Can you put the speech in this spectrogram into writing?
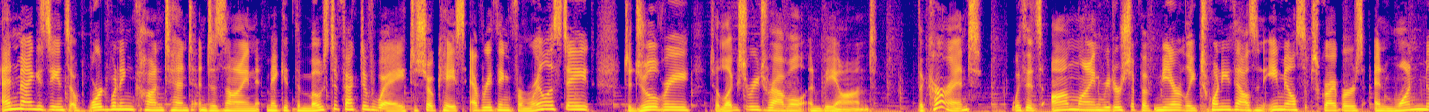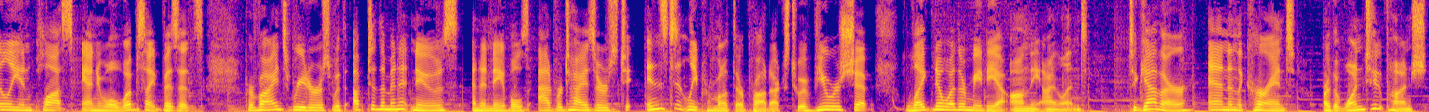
N Magazine's award winning content and design make it the most effective way to showcase everything from real estate to jewelry to luxury travel and beyond. The Current, with its online readership of nearly 20,000 email subscribers and 1 million plus annual website visits, provides readers with up to the minute news and enables advertisers to instantly promote their products to a viewership like no other media on the island. Together, and in the Current, are the one two punch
